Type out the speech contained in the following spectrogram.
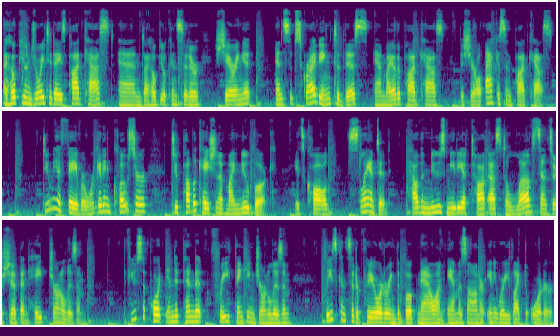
I hope you enjoyed today's podcast, and I hope you'll consider sharing it and subscribing to this and my other podcast, the Sharyl Attkisson Podcast. Do me a favor, we're getting closer to publication of my new book. It's called Slanted How the News Media Taught Us to Love Censorship and Hate Journalism. If you support independent, free thinking journalism, please consider pre ordering the book now on Amazon or anywhere you'd like to order.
